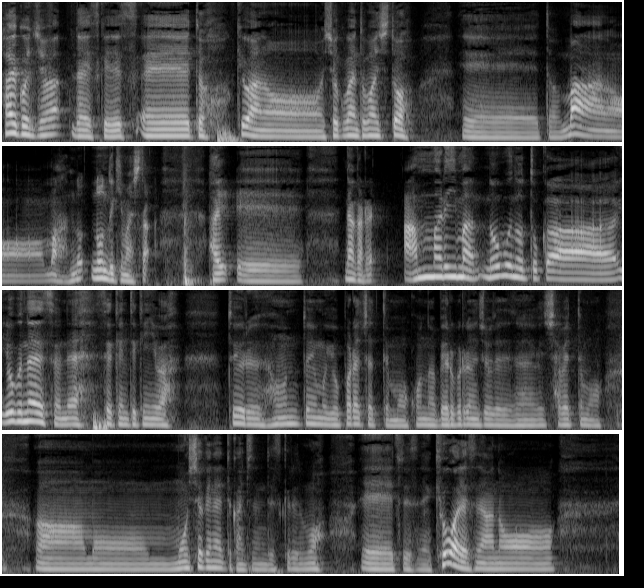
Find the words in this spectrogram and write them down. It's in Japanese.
はい、こんにちは。大輔です。えー、と、今日はあのー職場の友達と、えー、と、まあ、あのまあの、飲んできました。はい、えー、なんかね、あんまり今、飲むのとか、良くないですよね、世間的には。というより、本当にもう酔っ払っちゃって、もうこんなベロベロの状態で、ね、喋っても、あもう、申し訳ないって感じなんですけれども、えー、とですね、今日はですね、あの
